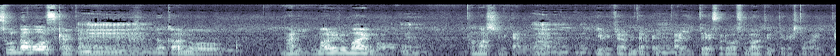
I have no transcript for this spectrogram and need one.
そんなもんすかみたういな、ん。なんかあの何生まれる前のうん。魂みたいのが、ゆるキャラみたいなのがいっぱいいて、それを育ててる人がいて、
